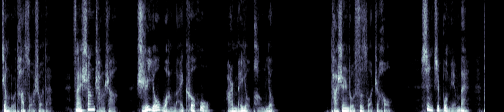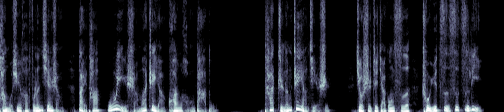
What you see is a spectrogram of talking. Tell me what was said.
正如他所说的，在商场上只有往来客户而没有朋友。他深入思索之后，甚至不明白汤姆逊和弗伦先生。待他为什么这样宽宏大度？他只能这样解释：就是这家公司出于自私自利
